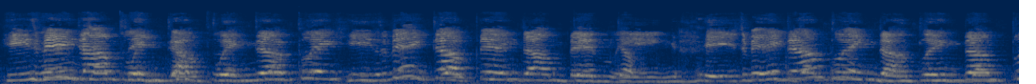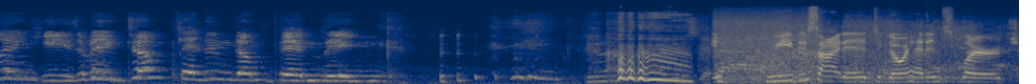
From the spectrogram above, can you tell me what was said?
He's a big dumpling, dumpling, dumpling. He's a big dumpling, dumpling. He's a big dumpling, dumpling, dumpling. He's a big dumpling, dumpling. We decided to go ahead and splurge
